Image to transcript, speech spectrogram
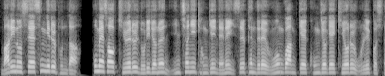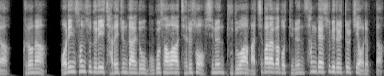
마리노스의 승리를 본다. 홈에서 기회를 노리려는 인천이 경기 내내 있을 팬들의 응원과 함께 공격에 기여를 올릴 것이다. 그러나 어린 선수들이 잘해준다 해도 무고사와 제르소 없이는 두두와 마치바라가 버티는 상대 수비를 뚫기 어렵다.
